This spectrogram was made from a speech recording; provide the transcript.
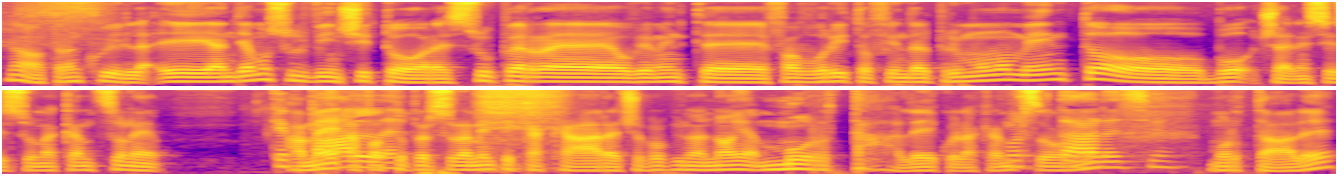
No, tranquilla. E andiamo sul vincitore. Super, eh, ovviamente, favorito fin dal primo momento. Boh, cioè, nel senso, una canzone. Che a me ha fatto personalmente cacare, cioè proprio una noia mortale quella canzone. Mortale, sì. Mortale.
